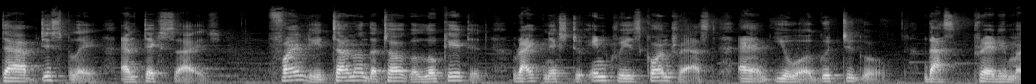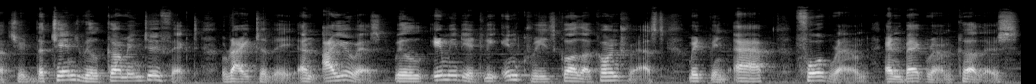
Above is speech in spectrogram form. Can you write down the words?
tap Display and Text Size. Finally, turn on the toggle located right next to Increase Contrast and you are good to go. That's pretty much it. The change will come into effect right away and iOS will immediately increase color contrast between app, foreground and background colors.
